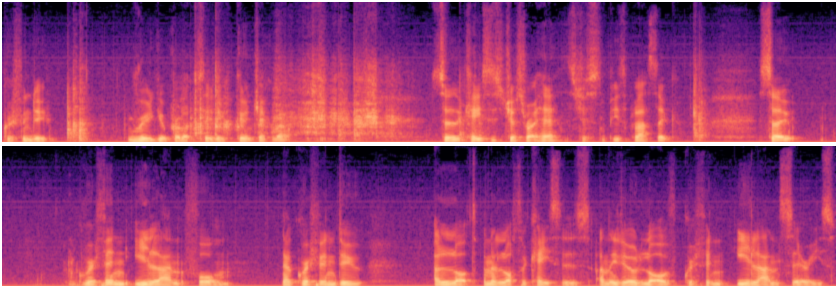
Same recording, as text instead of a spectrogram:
Griffin do. Really good products they do. Go and check them out. So the case is just right here. It's just a piece of plastic. So Griffin Elan form. Now Griffin do a lot and a lot of cases, and they do a lot of Griffin Elan series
